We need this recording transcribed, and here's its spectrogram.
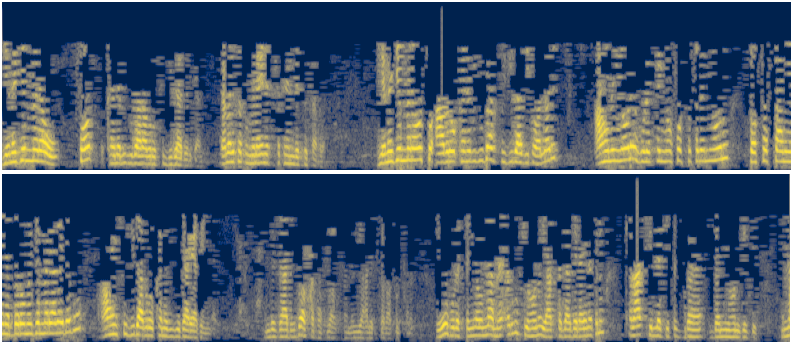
የመጀመሪያው ሶስት ከነብዩ ጋር አብረው ስጁድ ያደርጋል። ተመልከቱ ምን አይነት ፍትህ እንደተሰራ። የመጀመሪያዎቹ አብረው ከነብዩ ጋር ስጁድ አግኝተዋል አይደል? አሁንኛው ላይ ሁለተኛው ሶስት ስለሚሆኑ ውሳኔ የነበረው መጀመሪያ ላይ ደግሞ አሁን ስጁድ አብረው ከነብዩ ጋር ያገኛል። እንደዛ አድርገው አከፋፍለዋል ነብዩ عليه الصلاة ይሄ ሁለተኛውና معروف የሆነው የአስተጋገድ አይነት ነው። ጥላት ፊት ለፊት በሚሆን ጊዜ እና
